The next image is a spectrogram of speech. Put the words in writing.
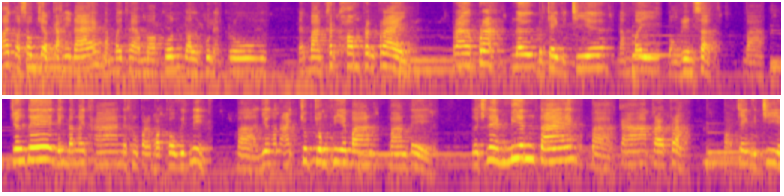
ហើយក៏សូមជាឱកាសនេះដែរដើម្បីថ្លែងអំណរគុណដល់លោកគ្រូអ្នកគ្រូដែលបានខិតខំប្រឹងប្រែងប្រើប្រាស់នៅបច្ចេកវិទ្យាដើម្បីបង្រៀនសិស្សបាទអញ្ចឹងទេយើងដឹងហើយថានៅក្នុងបរិបទកូវីដនេះបាទយើងអាចជួបជុំគ្នាបានបានទេ ដូច្នេះមានតែបាទការប្រើប្រាស់បច្ចេកវិទ្យា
